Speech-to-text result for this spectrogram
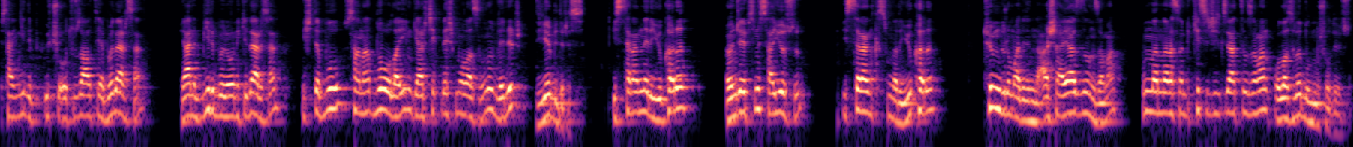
sen gidip 3'ü 36'ya bölersen yani 1 bölü 12 dersen işte bu sana bu olayın gerçekleşme olasılığını verir diyebiliriz. İstenenleri yukarı önce hepsini sayıyorsun. İstenen kısımları yukarı tüm durum adedini aşağı yazdığın zaman bunların arasında bir kesici çizgi attığın zaman olasılığı bulmuş oluyorsun.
